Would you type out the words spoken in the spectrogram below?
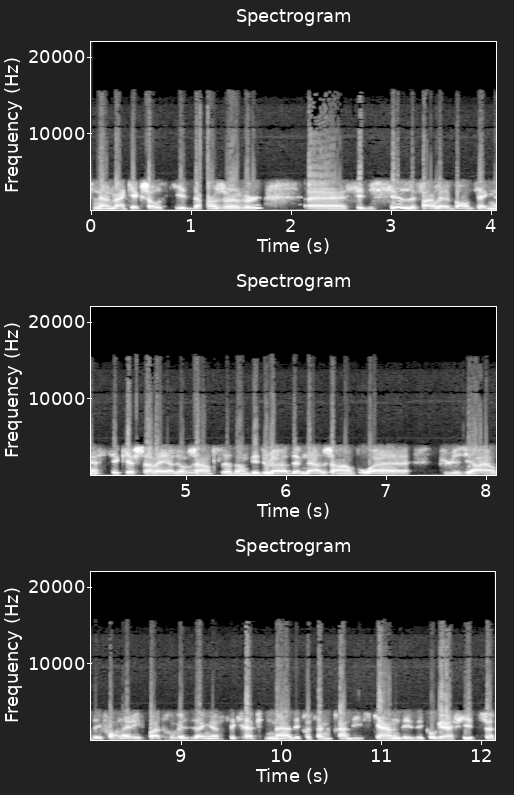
finalement quelque chose qui est dangereux. Euh, c'est difficile de faire le bon diagnostic. Je travaille à l'urgence, donc des douleurs abdominales, j'en vois euh, plusieurs. Des fois, on n'arrive pas à trouver le diagnostic rapidement. Des fois, ça nous prend des scans, des échographies et tout ça.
